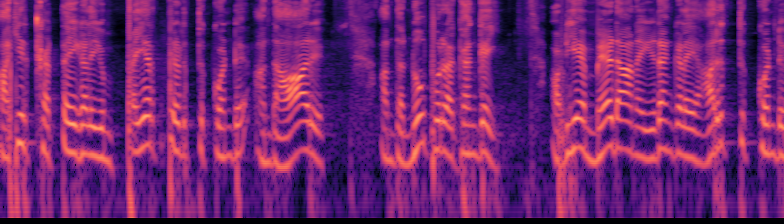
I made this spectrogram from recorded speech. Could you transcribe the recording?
அகிர்கட்டைகளையும் பெயர்த்தெடுத்து கொண்டு அந்த ஆறு அந்த நூப்புற கங்கை அப்படியே மேடான இடங்களை அறுத்து கொண்டு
